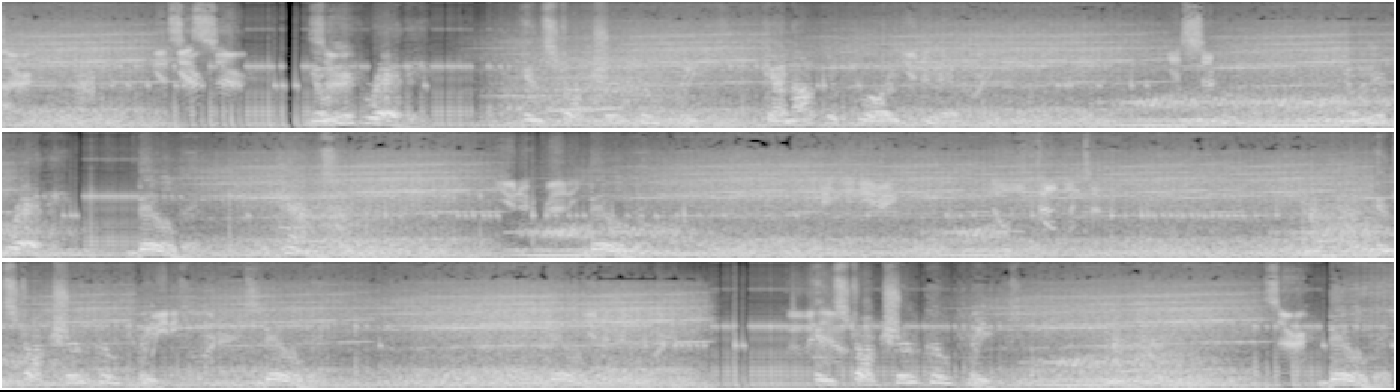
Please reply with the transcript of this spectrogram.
Sir. Yes, yes, sir. Unit ready. Construction complete. Cannot deploy Unit here. reporting. Yes, sir. Unit ready. Building. Cancel. Unit ready. Building. Engineering. No Templeton. Construction complete. Building. Building. Construction complete. Sir. Building.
